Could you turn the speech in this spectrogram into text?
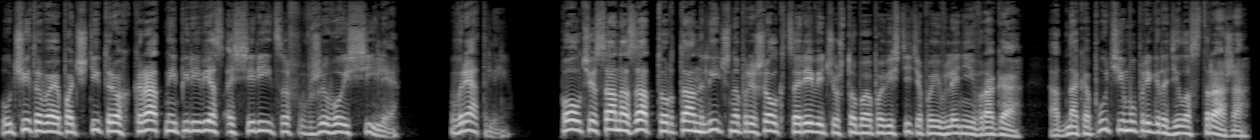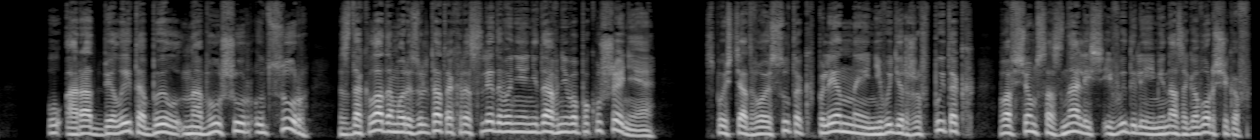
учитывая почти трехкратный перевес ассирийцев в живой силе? Вряд ли. Полчаса назад Туртан лично пришел к царевичу, чтобы оповестить о появлении врага, однако путь ему преградила стража. У Арат-Белыта был Набу-Шур-Уцур с докладом о результатах расследования недавнего покушения. Спустя двое суток пленные, не выдержав пыток, во всем сознались и выдали имена заговорщиков,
